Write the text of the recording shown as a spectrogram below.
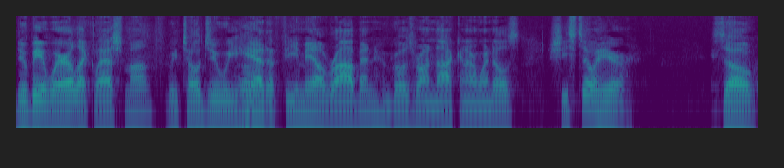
do be aware, like last month, we told you we Oh. had a female Robin who goes around knocking on windows. She's still here. So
